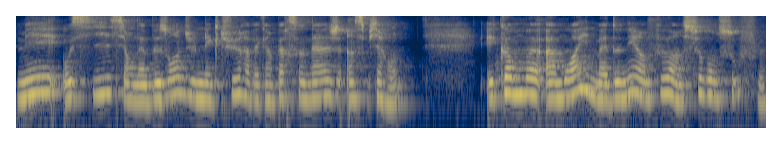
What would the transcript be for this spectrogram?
mais aussi si on a besoin d'une lecture avec un personnage inspirant. Et comme à moi, il m'a donné un peu un second souffle,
